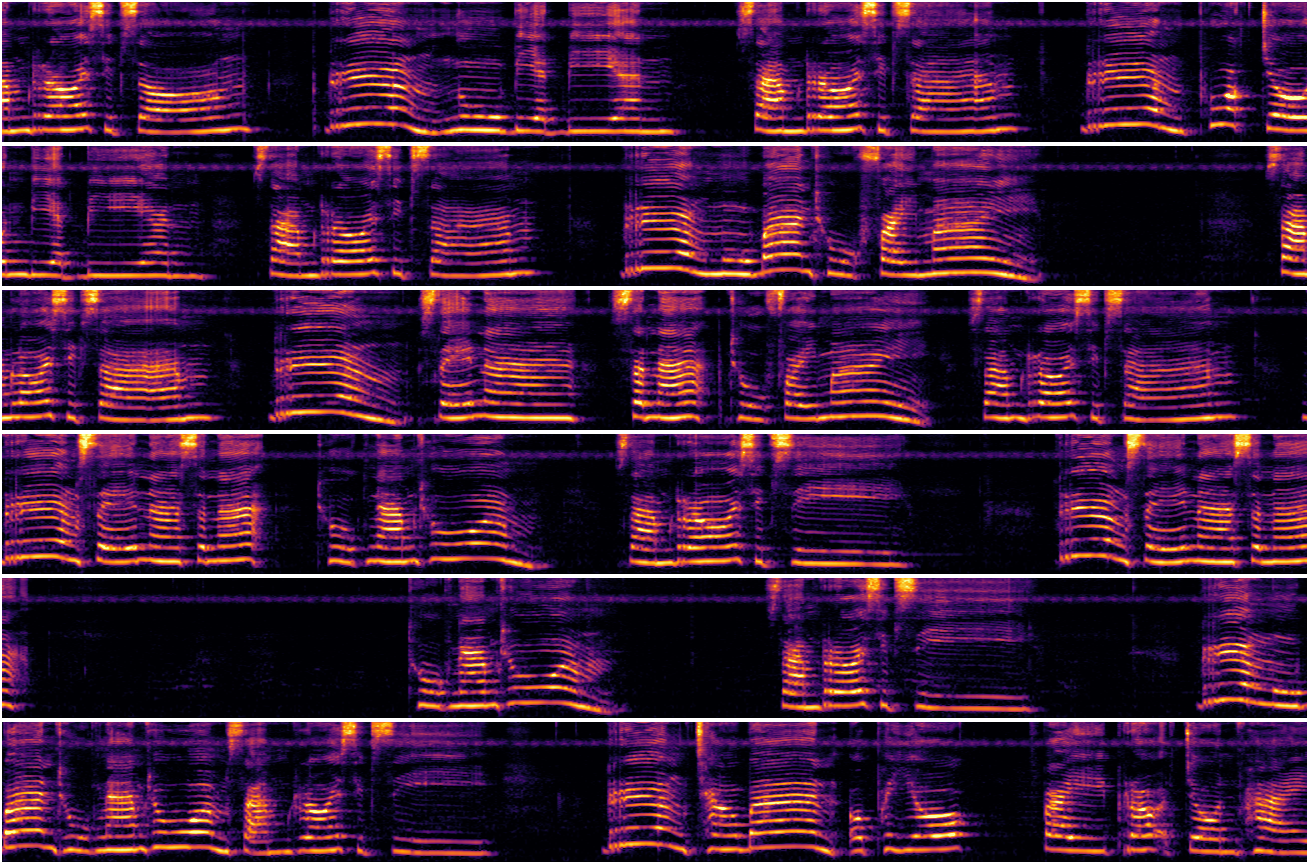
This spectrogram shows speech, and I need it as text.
312 เรื่องงูเบียดเบียน 313 เรื่องพวกโจรเบียดเบียน 313 เรื่องหมู่บ้านถูกไฟไหม้ 313 เรื่องเสนาสนะถูกไฟไหม้ 313 เรื่องเสนาสนะถูกน้ำท่วม 314 เรื่องเสนาสนะ ถูกน้ำท่วม 314 เรื่องหมู่บ้านถูกน้ำท่วม 314 เรื่องชาวบ้านอพยพไปเพราะโจรภัย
